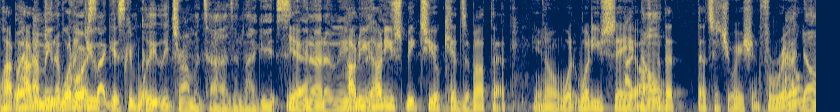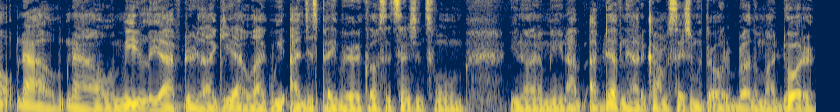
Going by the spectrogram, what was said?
How, But, how did I mean, you, of course, you- like it's completely traumatizing. Like it's, Yeah. you know what I mean? How do you Like, how do you speak to your kids about that? You know, what what do you say I after don't. that that situation? For real? I don't now. Now immediately after, like yeah, like we, I just pay very close attention to him. You know what I mean? I've, I've definitely had a conversation with their older brother. My daughter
